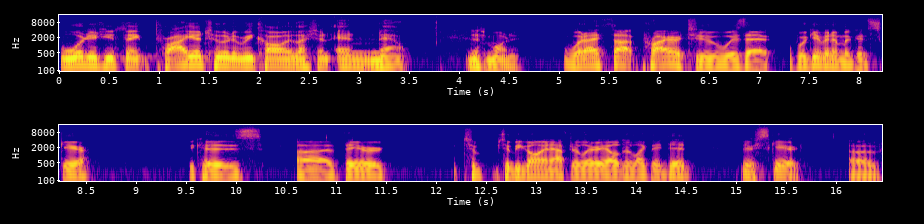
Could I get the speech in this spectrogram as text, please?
what did you think prior to the recall election and now, this morning? What I thought prior to was that we're giving them a good scare because uh, they're to to be going after Larry Elder like they did. They're scared of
